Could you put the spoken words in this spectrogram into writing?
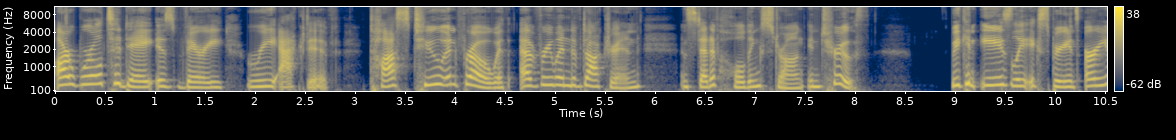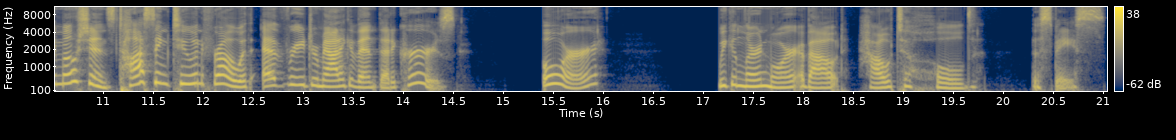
Our world today is very reactive tossed to and fro with every wind of doctrine instead of holding strong in truth. We can easily experience our emotions tossing to and fro with every dramatic event that occurs. Or we can learn more about how to hold the space.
